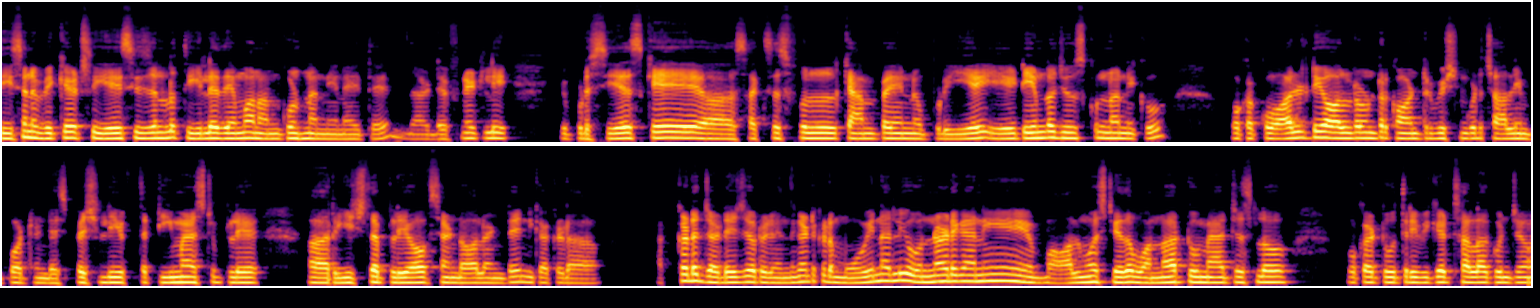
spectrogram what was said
తీసిన వికెట్స్ ఏ సీజన్‌లో తీయలేదేమో అని అనుకుంటున్నాను నేనైతే. ఆహ్, డెఫినెట్‌లీ ఇప్పుడు సీఎస్‌కే ఆహ్, సక్సెస్‌ఫుల్ క్యాంపెయిన్ ఇప్పుడు ఏ ఏ టీమ్‌లో చూసుకున్నా నీకు ఒక క్వాలిటీ ఆల్ రౌండర్ కాంట్రిబ్యూషన్ కూడా చాలా important. Especially if the team has to play ah, reach the playoffs and all అంటే నీకక్కడ అక్కడ జడేజా రోల్. ఎందుకంటే ఇక్కడ మోయిన్ అలీ ఉన్నాడు గానీ ఆల్మోస్ట్ ఏదో 1 ఆర్ 2 మ్యాచెస్‌లో ఒక 2, 3 వికెట్స్ అలా కొంచెం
